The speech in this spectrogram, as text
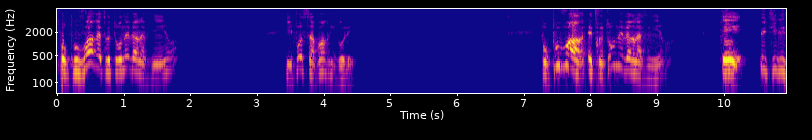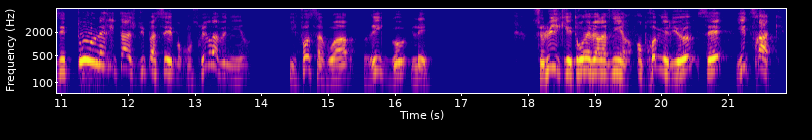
Pour pouvoir être tourné vers l'avenir, il faut savoir rigoler. Pour pouvoir être tourné vers l'avenir, et utiliser tout l'héritage du passé pour construire l'avenir, il faut savoir rigoler. Celui qui est tourné vers l'avenir en premier lieu, c'est Yitzhak.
